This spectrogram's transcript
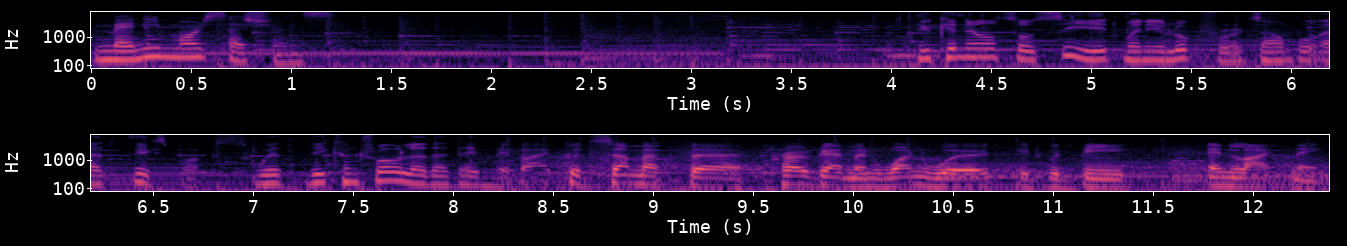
Many more sessions. You can also see it when you look, for example, at Xbox with the controller that they made. If I could sum up the program in one word, it would be enlightening.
